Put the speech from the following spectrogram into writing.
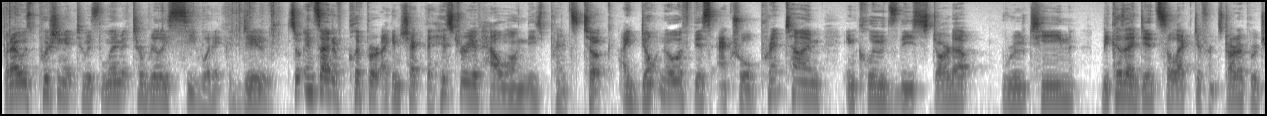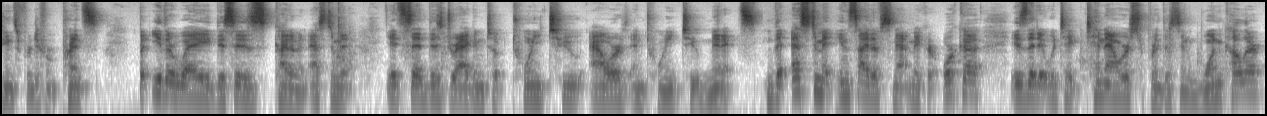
but I was pushing it to its limit to really see what it could do. So inside of Klipper, I can check the history of how long these prints took. I don't know if this actual print time includes the startup routine because I did select different startup routines for different prints, but either way, this is kind of an estimate it said this dragon took 22 hours and 22 minutes. The estimate inside of Snapmaker Orca is that it would take 10 hours to print this in one color,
